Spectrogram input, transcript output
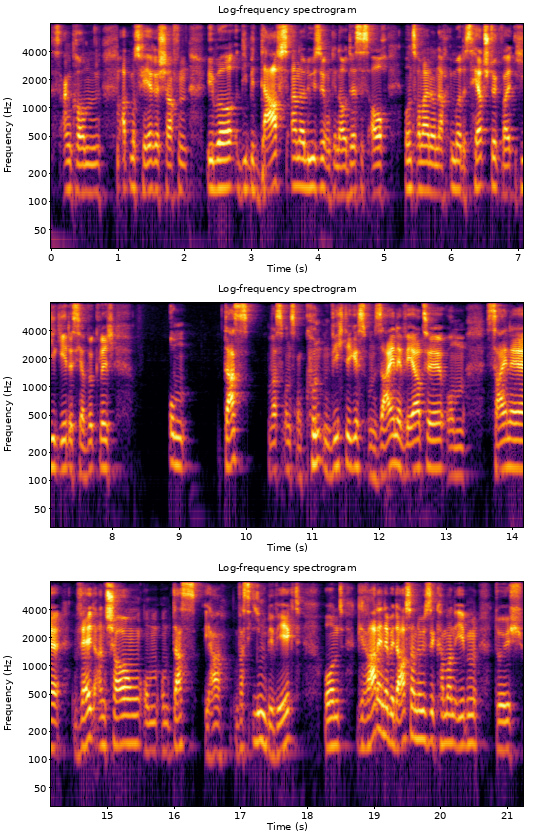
das Ankommen, Atmosphäre schaffen, über die Bedarfsanalyse. Und genau das ist auch unserer Meinung nach immer das Herzstück, weil hier geht es ja wirklich um das, was unseren Kunden wichtig ist, um seine Werte, um seine Weltanschauung, um, um das, ja, was ihn bewegt. Und gerade in der Bedarfsanalyse kann man eben durch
